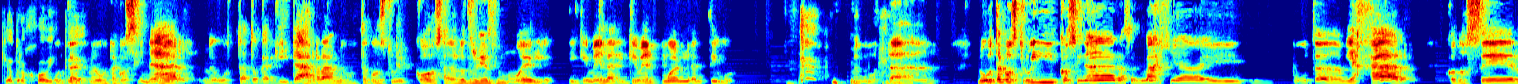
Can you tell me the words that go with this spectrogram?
¿Qué otros Me hobbies gusta, tienes? me gusta cocinar, me gusta tocar guitarra, me gusta construir cosas. El otro día hice un mueble y quemé, la, y quemé el mueble antiguo. Me gusta, me gusta construir, cocinar, hacer magia, eh, puta, viajar, conocer,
